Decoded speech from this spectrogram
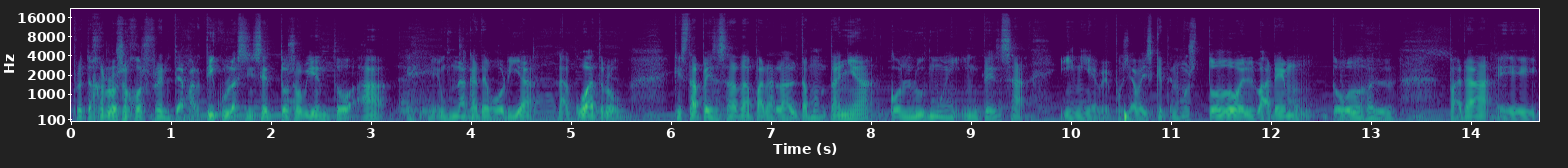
proteger los ojos frente a partículas, insectos o viento a una categoría, la 4, que está pensada para la alta montaña con luz muy intensa y nieve. Pues ya veis que tenemos todo el baremo, todo el para eh,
